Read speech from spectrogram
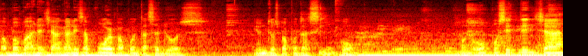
Pababa na siya. Galing sa 4 papunta sa 2 yung 2 papunta sa 5 mag-opposite din siya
